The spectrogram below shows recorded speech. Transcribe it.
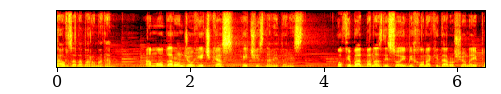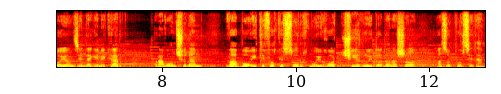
давр зада баромадам. Аммо дар он ҷо ҳеҷ кас ҳеҷ чиз намедонист. Оқибат ба назди соҳиби хона ки дар ошёнаи поён зиндагӣ мекард равон шудам ва бо иттифоқи сурхмӯйҳо чӣ рӯй доданашро аз ӯ пурсидам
